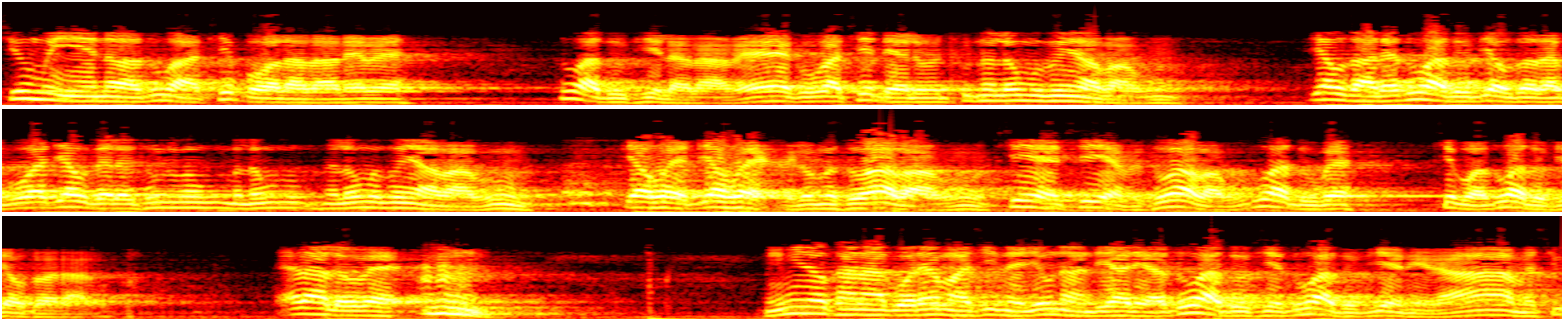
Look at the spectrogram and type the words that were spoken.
ရှုမိရင်တော့သူကဖြစ်ပေါ်လာတာလည်းပဲသူကသူဖြစ်လာတာပဲကိုကဖြစ်တယ်လို့သူနှလုံးမသွင်းရပါဘူးကြောက်တာလည်းသူကသူကြောက်တာကိုကကြောက်တယ်လို့သူနှလုံးနှလုံးနှလုံးမသွင်းရပါဘူးကြောက်ဟဲ့ကြောက်ဟဲ့ဒီလိုမဆိုရပါဘူးဖြစ်ရဖြစ်ရမဆိုရပါဘူးသူကသူပဲဖြစ်ပေါ်သူကသူကြောက်သွားတာပဲအဲ့ဒါလိုပဲ မိမိတို့ခန္ဓာကိုယ်ထဲမှာရှိတဲ့ယုံနာတရားတွေကသူ့ဟာသူဖြစ်သူ့ဟာသူပြည့်နေတာမရှိ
